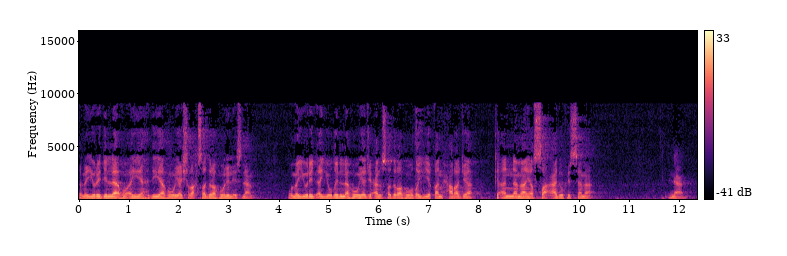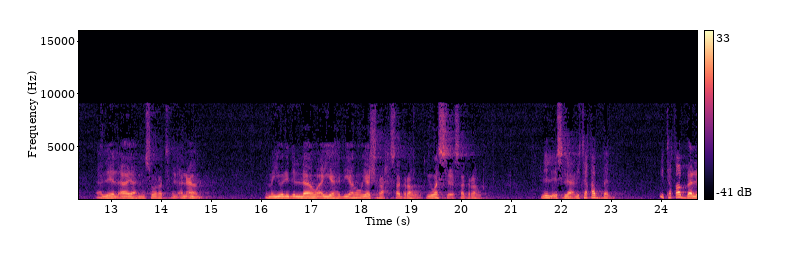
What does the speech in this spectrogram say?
فمن يرد الله أن يهديه يشرح صدره للإسلام ومن يرد أن يضله يجعل صدره ضيقا حرجا كأنما يصعد في السماء. نعم. هذه الآية من سورة الأنعام. فمن يرد الله أن يهديه يشرح صدره يوسع صدره للإسلام يتقبل يتقبل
